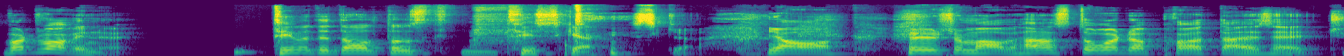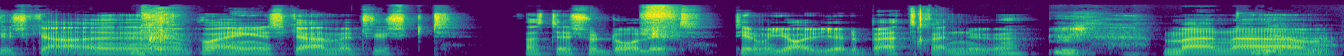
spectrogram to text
vart var vi nu? Timothy Daltons tyska. tyska. Ja, hur som av. Han står då och pratar sig, tyska eh, på engelska med tyskt. Fast det är så dåligt. Till och med jag gör det bättre nu. Men ja.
